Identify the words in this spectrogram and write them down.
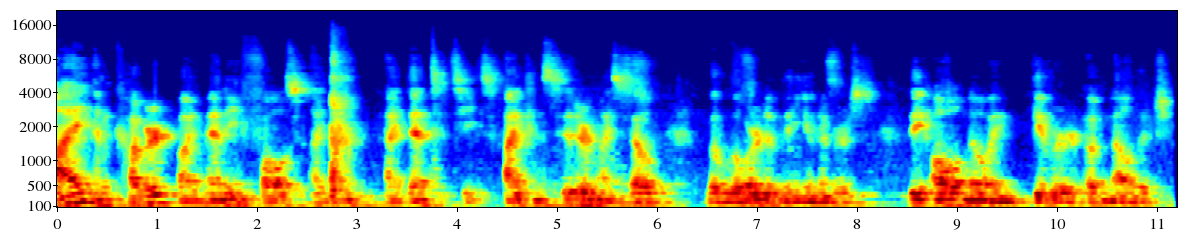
I am covered by many false ident- identities. I consider myself the Lord of the universe, the all knowing giver of knowledge,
